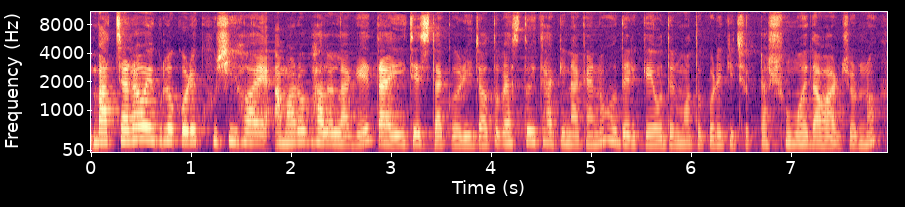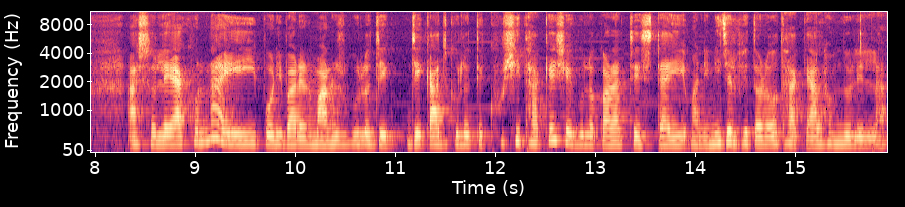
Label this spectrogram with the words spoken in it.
বাচ্চারাও এগুলো করে খুশি হয়, আমারও ভালো লাগে, তাই চেষ্টা করি। যত ব্যস্তই থাকি না কেন, ওদেরকে ওদের মতো করে কিছু একটা সময় দেওয়ার জন্য। আসলে এখন না, এই পরিবারের মানুষগুলো যে যে কাজগুলোতে খুশি থাকে, সেগুলো করার চেষ্টাই মানে নিজের ভিতরেও থাকে, আলহামদুলিল্লাহ।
